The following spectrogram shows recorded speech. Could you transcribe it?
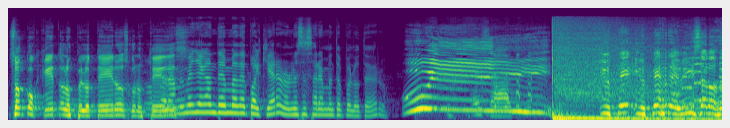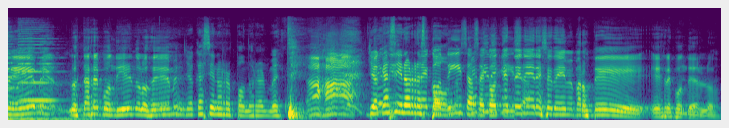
¿Son coquetos los peloteros con No, ustedes? pero a mí me llegan DM de cualquiera, no necesariamente pelotero. ¡Uy! ¿Y usted, ¿Y usted revisa los DM? ¿Lo está respondiendo los DM? Yo casi no respondo realmente. Ajá. Yo ¿Qué casi tiene- no Se respondo. cotiza, ¿Qué se tiene que tener ese DM para usted eh, responderlo?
